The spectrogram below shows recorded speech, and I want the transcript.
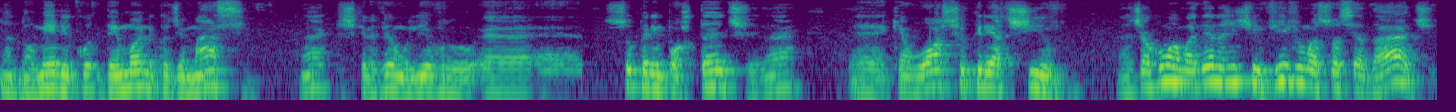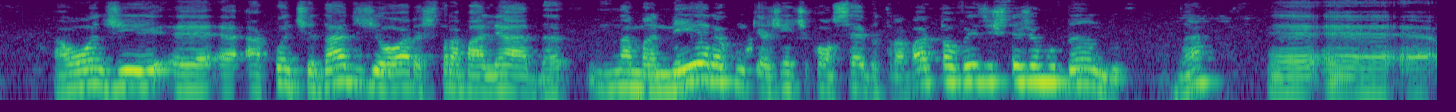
né, Domenico, Demônico de Massi, né, que escreveu um livro é, é, super importante, né, é, que é o ócio criativo. De alguma maneira, a gente vive uma sociedade onde é, a quantidade de horas trabalhada na maneira com que a gente concebe o trabalho talvez esteja mudando. Né? É, é, é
